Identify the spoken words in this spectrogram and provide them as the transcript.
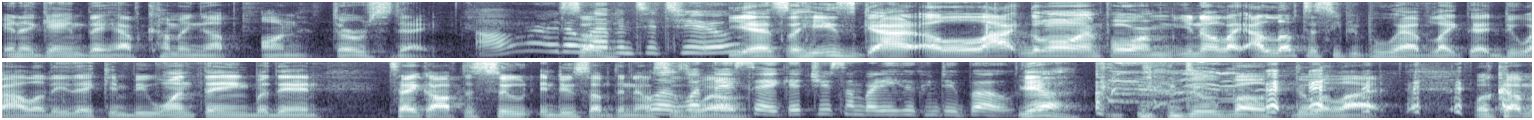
in a game they have coming up on Thursday. All right, so, 11 to 2. Yeah, so he's got a lot going for him. You know, like I love to see people who have like that duality. They can be one thing, but then take off the suit and do something else Look, as what well. What they say, get you somebody who can do both. Yeah, do both, do a lot. Well, coming.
